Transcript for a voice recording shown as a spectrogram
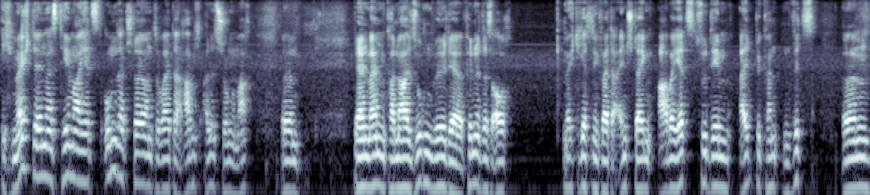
Ich möchte in das Thema jetzt Umsatzsteuer und so weiter, habe ich alles schon gemacht. Ähm, wer in meinem Kanal suchen will, der findet das auch. Möchte ich jetzt nicht weiter einsteigen, aber jetzt zu dem altbekannten Witz. Ähm,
